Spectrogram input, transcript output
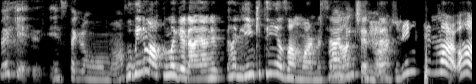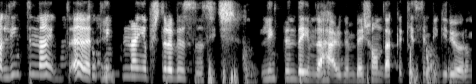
Belki Instagram olmaz. Bu benim aklıma gelen yani ha, LinkedIn yazan var mesela Ha, LinkedIn chatte. var. LinkedIn var. Aha LinkedIn'den evet Çok iyi. LinkedIn'den yapıştırabilirsiniz hiç. LinkedIn'deyim de her gün 5-10 dakika kesin bir giriyorum.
